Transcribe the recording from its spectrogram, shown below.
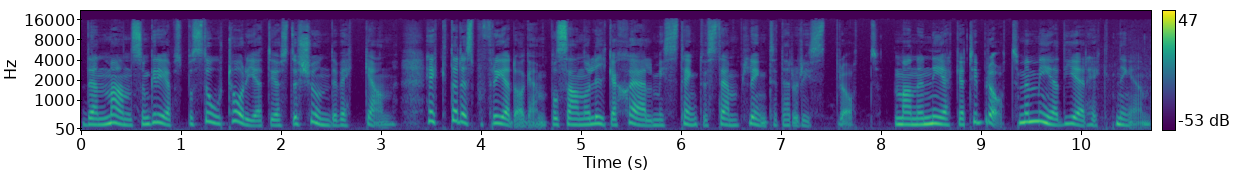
Den man som greps på Stortorget i Östersund i veckan häktades på fredagen på sannolika skäl misstänkt för stämpling till terroristbrott. Mannen nekar till brott men medger häktningen.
